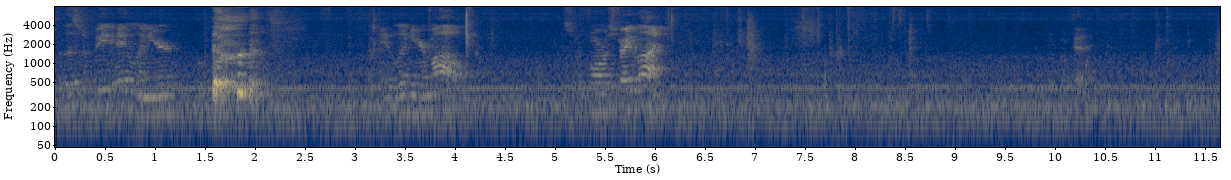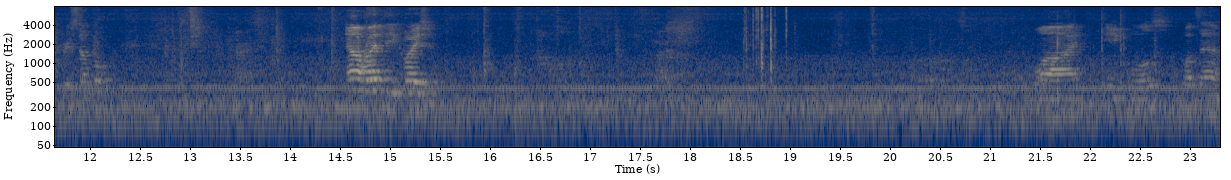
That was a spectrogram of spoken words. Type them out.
So this would be a linear, a linear model. This would form a straight line. Okay. Pretty simple. Now write the equation. y equals,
